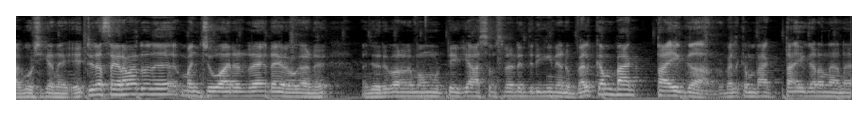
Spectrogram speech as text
ആഘോഷിക്കുന്നത്. ഏറ്റവും രസകരമായി മഞ്ജു വാര്യരുടെ ഡയലോഗാണ് മഞ്ജു പറഞ്ഞ മമ്മൂട്ടിക്ക് ആശംസകളായിട്ട് എത്തിയിരിക്കുകയാണ്. Welcome back tiger welcome back tiger എന്നാണ്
